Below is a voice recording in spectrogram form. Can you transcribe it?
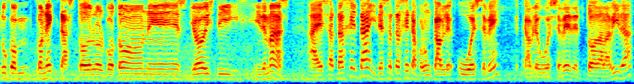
tú conectas todos los botones, joystick y demás a esa tarjeta y de esa tarjeta por un cable USB, el cable USB de toda la vida,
